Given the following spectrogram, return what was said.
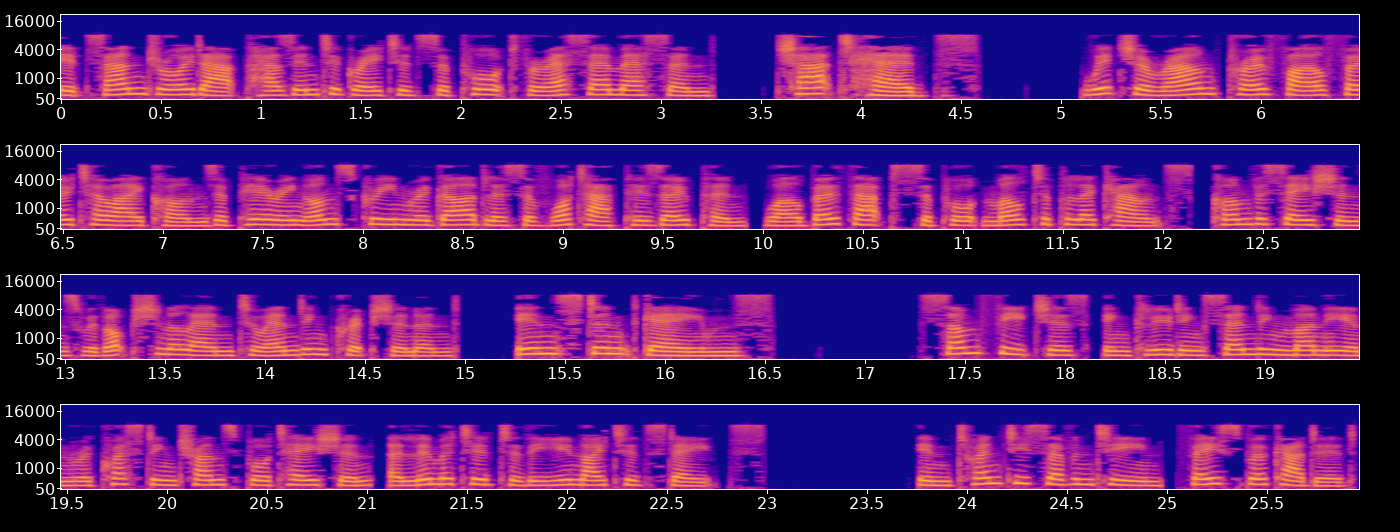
Its Android app has integrated support for SMS and chat heads which are round profile photo icons appearing on screen regardless of what app is open, while both apps support multiple accounts, conversations with optional end-to-end -end encryption and instant games. Some features, including sending money and requesting transportation, are limited to the United States. In 2017, Facebook added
